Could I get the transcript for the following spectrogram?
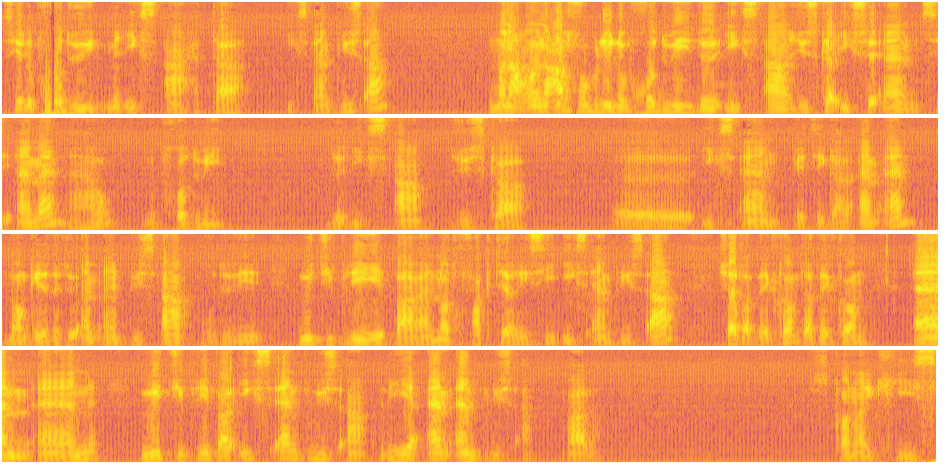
c'est le produit من x1 حتى xn plus 1 on a le produit de x1 jusqu'à xn, c'est mn. Hein, oh, le produit de x1 jusqu'à euh, xn est égal à mn. Donc, il est de mn plus 1, vous devez multiplier par un autre facteur ici, xn plus 1. J'attendais comme, comme mn multiplié par xn plus 1. Il y a mn plus 1. Voilà. Ce qu'on a écrit ici,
